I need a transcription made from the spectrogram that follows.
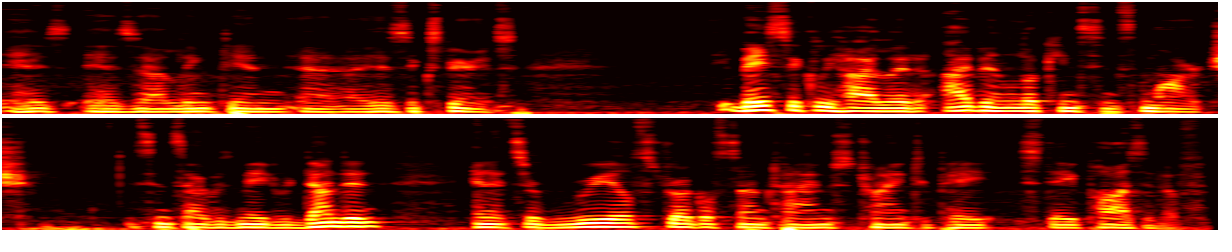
his his uh, LinkedIn uh, his experience. He basically highlighted I've been looking since March, since I was made redundant, and it's a real struggle sometimes trying to pay stay positive.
